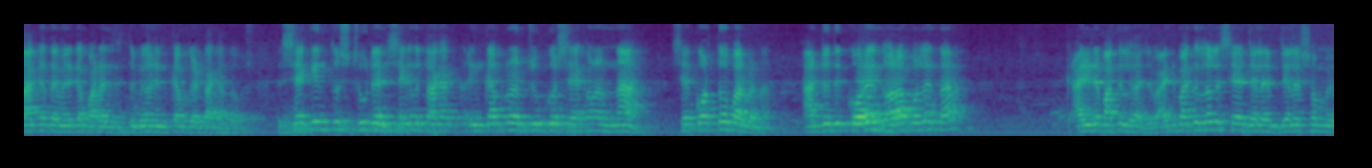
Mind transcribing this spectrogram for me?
তাকে তো আমেরিকা পাঠিয়ে দিচ্ছে তুমি এখন ইনকাম করে টাকা দাও। সে কিন্তু স্টুডেন্ট সে কিন্তু টাকা ইনকাম করার যোগ্য, সে এখন আর না, সে করতেও পারবে না। আর যদি করে, ধরা পড়লে তার আইডিটা বাতিল হয়ে যাবে। আইডি বাতিল হলে সে জেলের জেলের সময়,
